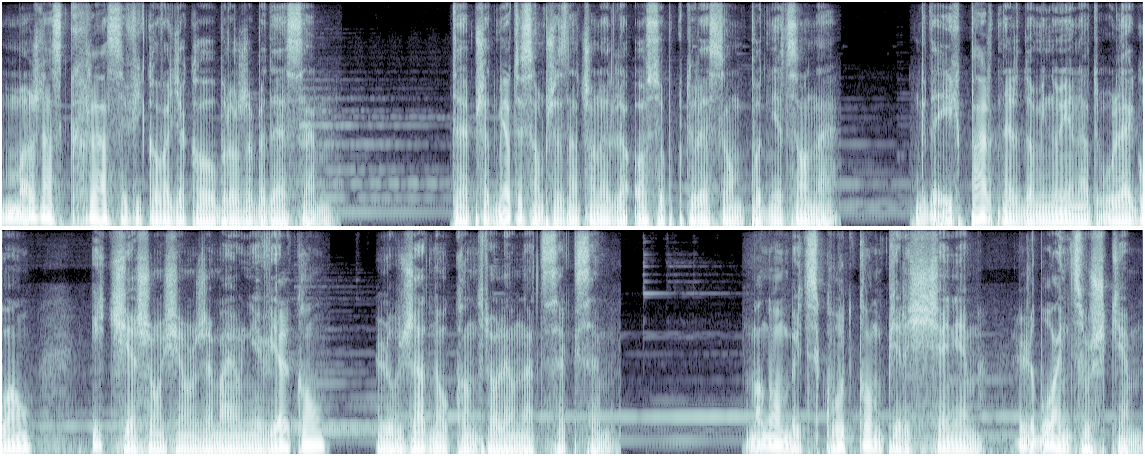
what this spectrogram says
można sklasyfikować jako obroże BDSM. Te przedmioty są przeznaczone dla osób, które są podniecone, gdy ich partner dominuje nad uległą i cieszą się, że mają niewielką lub żadną kontrolę nad seksem. Mogą być skłódką, pierścieniem lub łańcuszkiem,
